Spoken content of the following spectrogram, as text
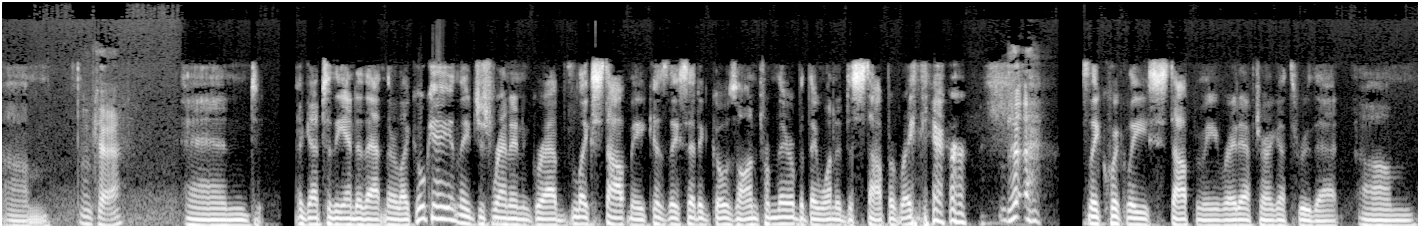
Um, Okay. and I got to the end of that, and they're like, "Okay," and they just ran in and grabbed, like, stop me because they said it goes on from there, but they wanted to stop it right there. so they quickly stopped me right after I got through that. Um,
